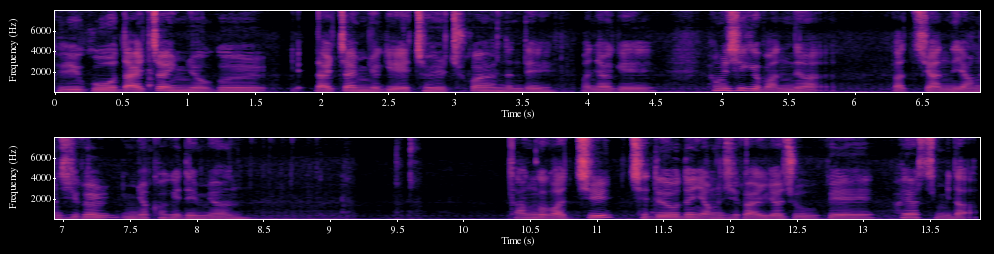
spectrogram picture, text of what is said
그리고 날짜 입력을 날짜 입력 예외 처리를 추가하였는데 만약에 형식에 맞는 맞지 않는 양식을 입력하게 되면 다음과 같이 제대로 된 양식을 알려주게 하였습니다.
